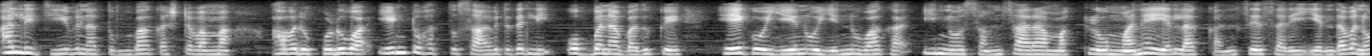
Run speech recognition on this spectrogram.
ಅಲ್ಲಿ ಜೀವನ ತುಂಬ ಕಷ್ಟವಮ್ಮ. ಅವರು ಕೊಡುವ ಎಂಟು ಹತ್ತು ಸಾವಿರದಲ್ಲಿ ಒಬ್ಬನ ಬದುಕೆ ಹೇಗೋ ಏನೋ ಎನ್ನುವಾಗ ಇನ್ನು ಸಂಸಾರ, ಮಕ್ಕಳು, ಮನೆ ಎಲ್ಲ ಕನಸೇ ಸರಿ ಎಂದವನು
